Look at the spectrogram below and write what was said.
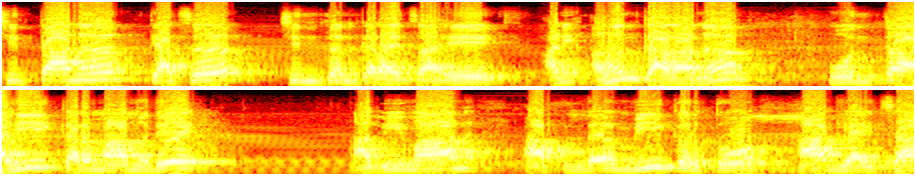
चित्तानं त्याचं चिंतन करायचं आहे. आणि अहंकारानं कोणताही कर्मामध्ये अभिमान आपलं मी करतो हा घ्यायचा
